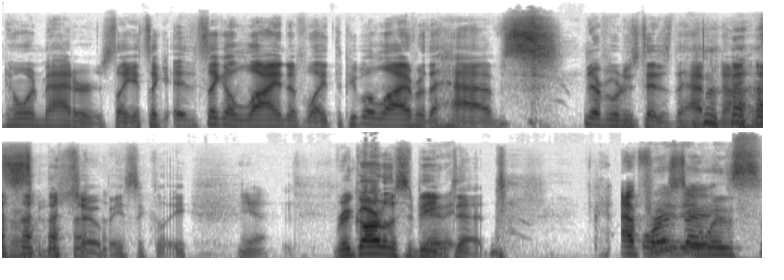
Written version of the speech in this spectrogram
no one matters. Like it's like it's like a line of like the people alive are the haves, and everyone who's dead is the have-nots in the show, basically, Yeah. regardless of being it- dead. At first, it, I, was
